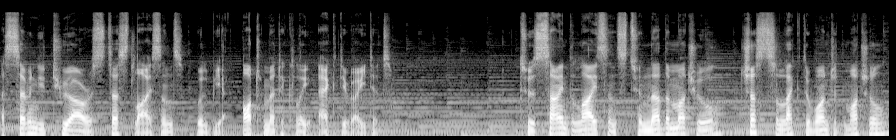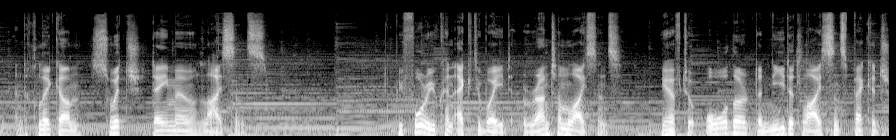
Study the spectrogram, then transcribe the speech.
a 72 hours test license will be automatically activated. To assign the license to another module, just select the wanted module and click on Switch Demo License. Before you can activate a runtime license, you have to order the needed license package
